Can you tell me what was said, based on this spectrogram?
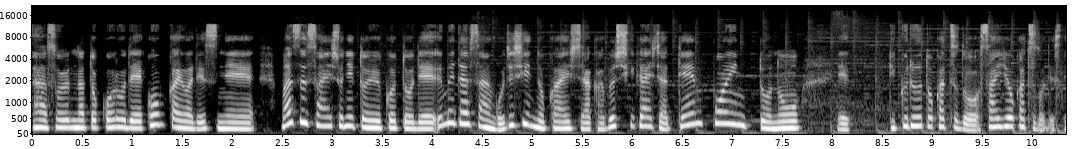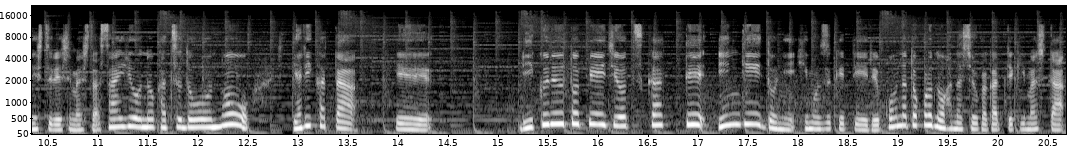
さあ、そんなところで、今回はですね、まず最初にということで、梅田さんご自身の会社、株式会社テンポイントのえリクルート活動、採用活動ですね、失礼しました。採用の活動のやり方、えー、リクルートページを使ってインディードに紐付けている、こんなところのお話を伺ってきました。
